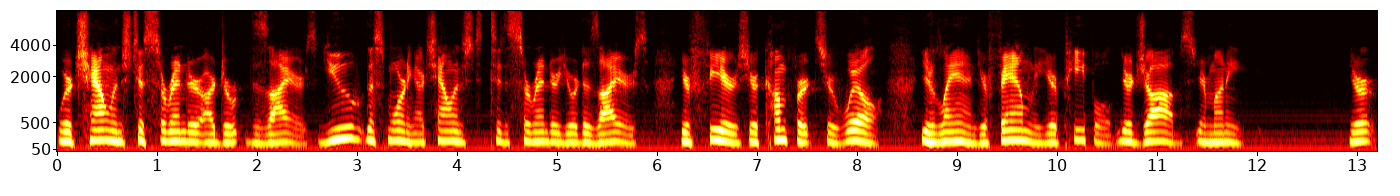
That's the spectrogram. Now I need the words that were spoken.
we're challenged to surrender our de- desires. You this morning are challenged to surrender your desires, your fears, your comforts, your will, your land, your family, your people, your jobs, your money, your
